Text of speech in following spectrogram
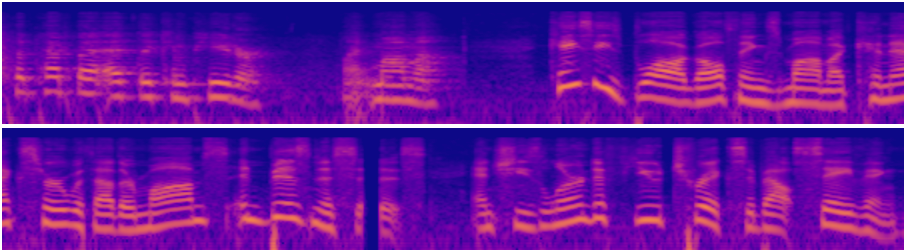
Put Peppa at the computer, like Mama. Kasey's blog, All Things Mamma, connects her with other moms and businesses, and she's learned a few tricks about saving.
